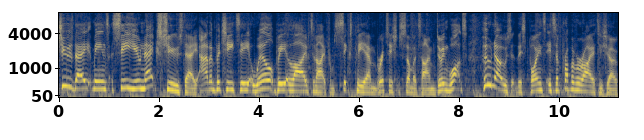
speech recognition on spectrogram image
Tuesday means see you next Tuesday. Adam Pacitti will be live tonight from 6 p.m. British summertime. Doing what? Who knows at this point? It's a proper variety show,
